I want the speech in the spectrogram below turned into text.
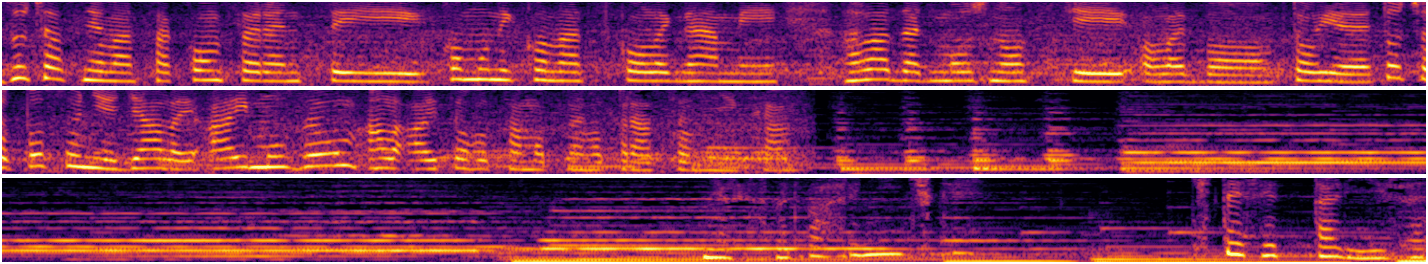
zúčastňovať sa konferencií, komunikovať s kolegami, hľadať možnosti, lebo to je to, čo posunie ďalej aj múzeum, ale aj toho samotného pracovníka. Měli jsme dva hrníčky, čtyři talíře,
